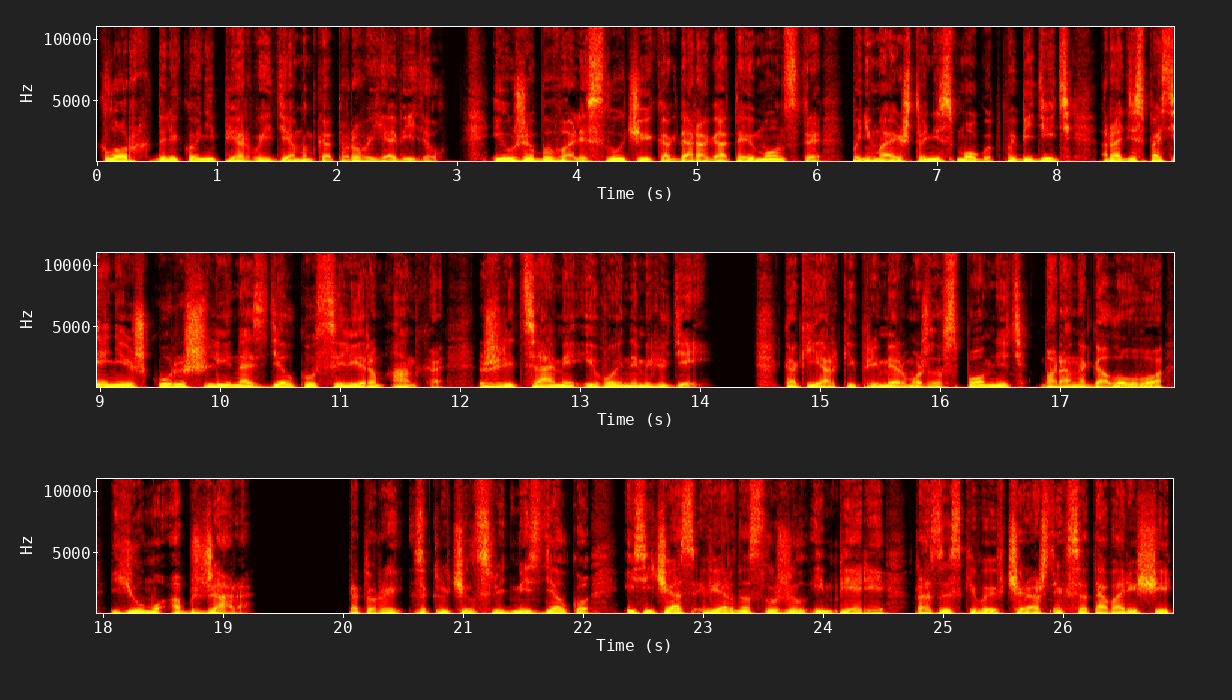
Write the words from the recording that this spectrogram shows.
Клорх далеко не первый демон, которого я видел. И уже бывали случаи, когда рогатые монстры, понимая, что не смогут победить, ради спасения шкуры шли на сделку с Элиром Анха, жрецами и воинами людей. Как яркий пример можно вспомнить бараноголового Юму Абжара, который заключил с людьми сделку и сейчас верно служил империи, разыскивая вчерашних сотоварищей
